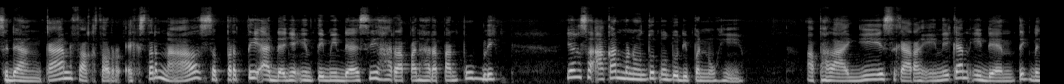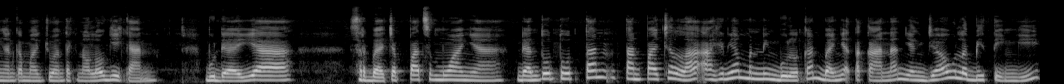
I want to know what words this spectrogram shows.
Sedangkan faktor eksternal seperti adanya intimidasi harapan-harapan publik yang seakan menuntut untuk dipenuhi. Apalagi sekarang ini kan identik dengan kemajuan teknologi kan. Budaya, serba cepat semuanya, dan tuntutan tanpa celah akhirnya menimbulkan banyak tekanan yang jauh lebih tinggi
